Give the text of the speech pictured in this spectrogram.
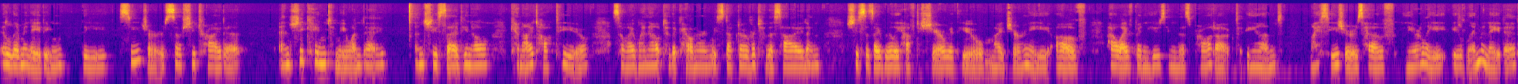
eliminating the seizures. So she tried it. And she came to me one day and she said, You know, can I talk to you? So I went out to the counter and we stepped over to the side. And she says, I really have to share with you my journey of how I've been using this product. And my seizures have nearly eliminated.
